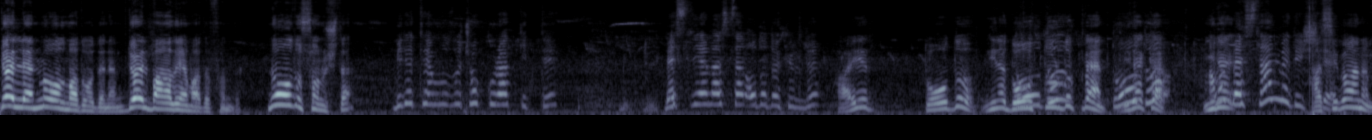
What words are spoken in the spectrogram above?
döllenme olmadı o dönem. Döl bağlayamadı fındık. Ne oldu sonuçta? Bir de Temmuz'da çok kurak gitti. Besleyemezsen o da döküldü. Hayır. Doğdu. Yine doğurtturduk ben. Doğdu. Bir dakika. Yine Ama beslenmedi işte. Hasibe Hanım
